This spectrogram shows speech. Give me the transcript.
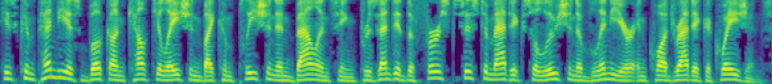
His compendious book on calculation by completion and balancing presented the first systematic solution of linear and quadratic equations.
